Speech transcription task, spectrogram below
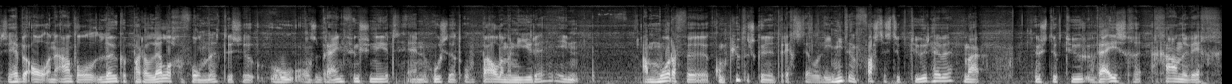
Ze hebben al een aantal leuke parallellen gevonden tussen hoe ons brein functioneert en hoe ze dat op bepaalde manieren in amorfe computers kunnen terechtstellen die niet een vaste structuur hebben, maar hun structuur wijzigen gaandeweg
